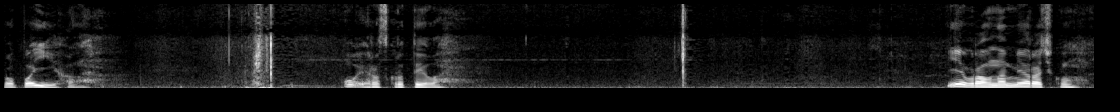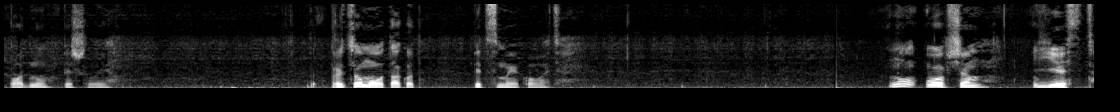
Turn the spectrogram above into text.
Що, поїхали. Ой, розкрутило. І в равномірочку по дну пішли. При цьому отак от підсмикувати. Ну, в общем, есть.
